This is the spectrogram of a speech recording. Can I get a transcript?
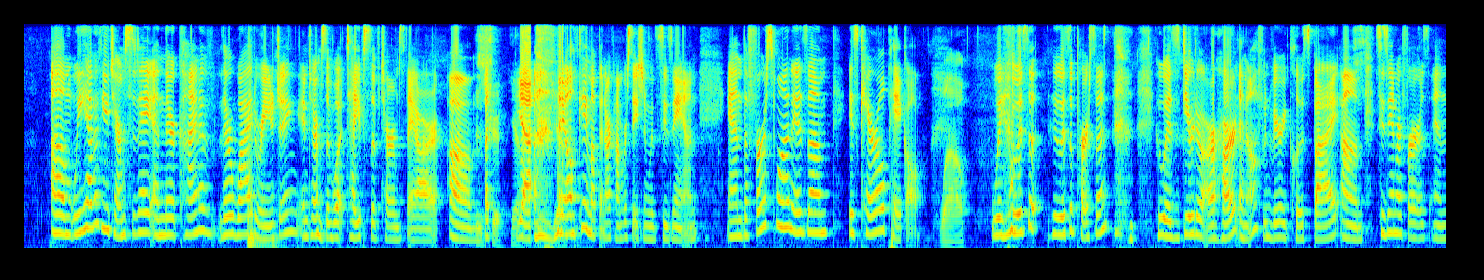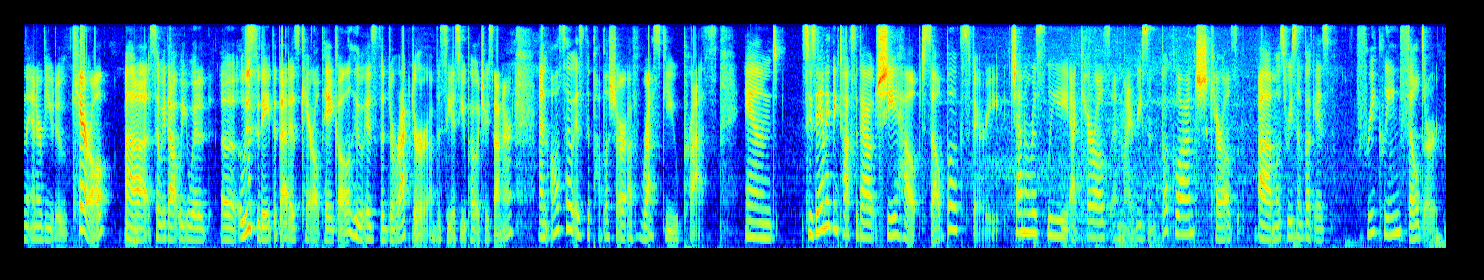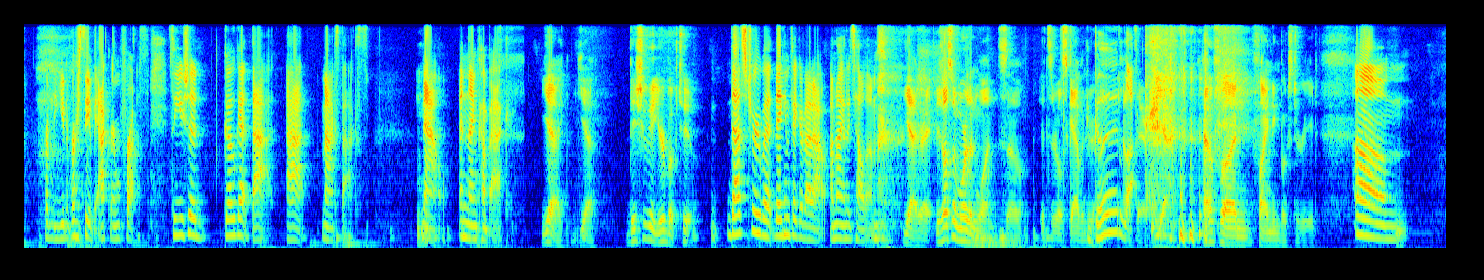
Um, we have a few terms today, and they're kind of they're wide ranging in terms of what types of terms they are. Um, This is but true, yeah. they all came up in our conversation with Suzanne, and the first one is um is Caryl Pagel. Wow. who is a who is a person who is dear to our heart and often very close by. Um, Suzanne refers in the interview to Caryl. Uh, so we thought we would uh, elucidate that that is Caryl Pagel, who is the director of the CSU Poetry Center and also is the publisher of Rescue Press. And Suzanne, I think, talks about she helped sell books very generously at Caryl's and my recent book launch. Caryl's uh, most recent book is Free Clean Fill Dirt from the University of Akron Press. So you should go get that at Mac's Backs now and then come back. Yeah, yeah. They should get your book too. That's true, but they can figure that out. I'm not going to tell them. Yeah, right. There's also more than one, so it's a real scavenger. Good luck. there. Yeah. Have fun finding books to read. Um,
